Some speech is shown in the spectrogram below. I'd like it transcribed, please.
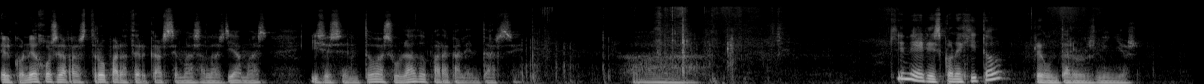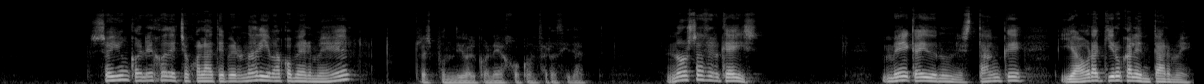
El conejo se arrastró para acercarse más a las llamas y se sentó a su lado para calentarse. Ah. ¿Quién eres, conejito? preguntaron los niños. Soy un conejo de chocolate, pero nadie va a comerme, ¿eh? Respondió el conejo con ferocidad. No os acerquéis. Me he caído en un estanque y ahora quiero calentarme.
